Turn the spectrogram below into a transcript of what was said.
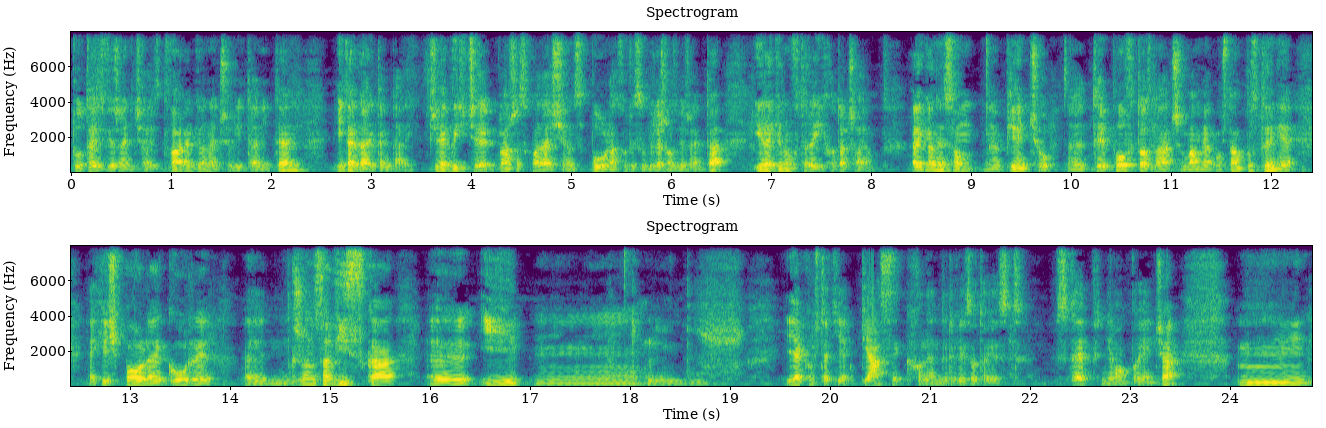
tutaj zwierzęcia jest dwa regiony, czyli ten i ten, i tak dalej, i tak dalej. Czyli jak widzicie, plansza składa się z pól, na których sobie leżą zwierzęta i regionów, które ich otaczają. Regiony są e, pięciu e, typów, to znaczy mamy jakąś tam pustynię, jakieś pole, góry, e, grzązawiska i mm, jakąś takie jak piasek, Holender wie co to jest step, nie mam pojęcia. Mm,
